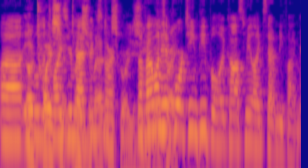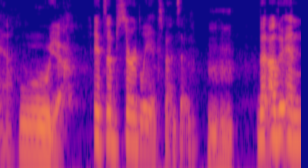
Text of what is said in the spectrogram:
Uh, Oh, equal to twice twice, your- twice your magic, magic score. score. You So if I want to hit right. 14 people, it costs me like 75 mana. Ooh, yeah. It's absurdly expensive. Mm-hmm. But other and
